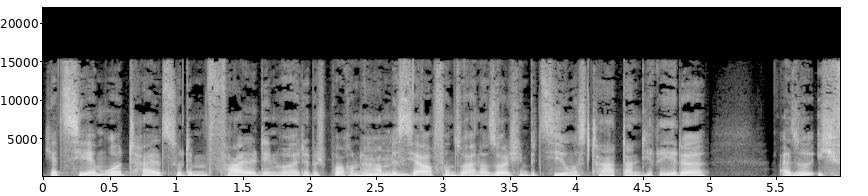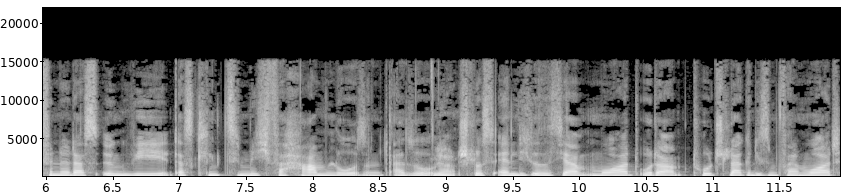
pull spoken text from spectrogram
jetzt hier im Urteil zu dem Fall, den wir heute besprochen haben, mhm. ist ja auch von so einer solchen Beziehungstat dann die Rede. Also ich finde das irgendwie, das klingt ziemlich verharmlosend. Also ja. schlussendlich ist es ja Mord oder Totschlag, in diesem Fall Mord,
